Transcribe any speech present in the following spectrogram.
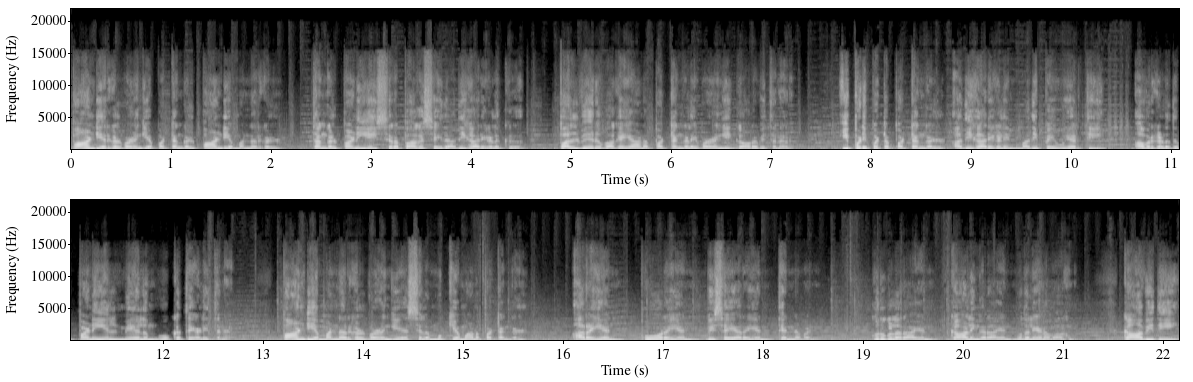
பாண்டியர்கள் வழங்கிய பட்டங்கள் பாண்டிய மன்னர்கள் தங்கள் பணியை சிறப்பாக செய்த அதிகாரிகளுக்கு பல்வேறு வகையான பட்டங்களை வழங்கி கௌரவித்தனர். இப்படிப்பட்ட பட்டங்கள் அதிகாரிகளின் மதிப்பை உயர்த்தி அவர்களது பணியில் மேலும் ஊக்கத்தை அளித்தன. பாண்டிய மன்னர்கள் வழங்கிய சில முக்கியமான பட்டங்கள். அரையன் போரையன் விசையரையன் தென்னவன் குருகுலராயன் காளிங்கராயன் முதலியனவாகும். காவிதி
